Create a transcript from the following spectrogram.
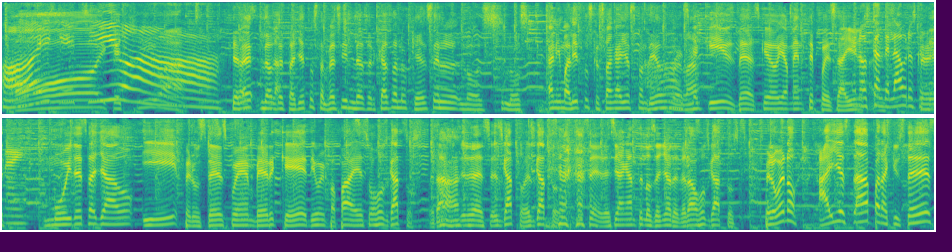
¡Ay, Ay, qué qué chiva! Tiene los La- detallitos, tal vez si le acercas a lo que es el- los, los animalitos que están ahí escondidos, Ah, es que ¿verdad? aquí, vea, es que obviamente, pues ahí. En los candelabros que tiene ahí. muy detallado y pero ustedes pueden ver que dijo mi papá es ojos gatos verdad Ajá. es, es gato es gato decían antes los señores verdad ojos gatos pero bueno ahí está para que ustedes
